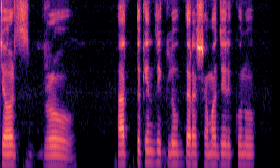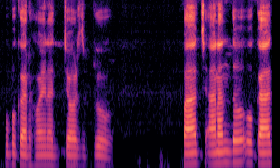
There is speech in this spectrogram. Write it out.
জর্জ ব্রো, আত্মকেন্দ্রিক লোক দ্বারা সমাজের কোনো উপকার হয় না, জর্জ ব্রো। পাঁচ, আনন্দ ও কাজ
